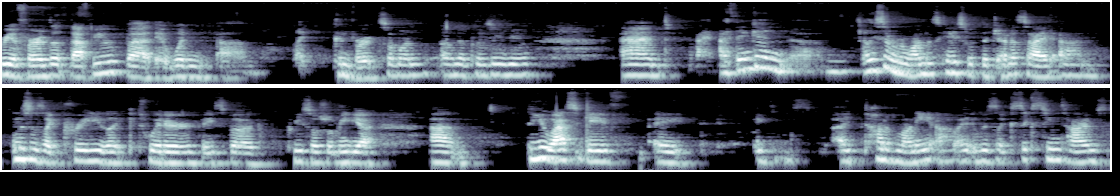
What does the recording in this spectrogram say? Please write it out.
reaffirm that that view, but it wouldn't um, like convert someone of an opposing view. And I, I think in um, at least in Rwanda's case with the genocide, um, and this is like pre like Twitter, Facebook, pre social media. Um, the U.S. gave a, a a ton of money. Uh, it was like sixteen times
